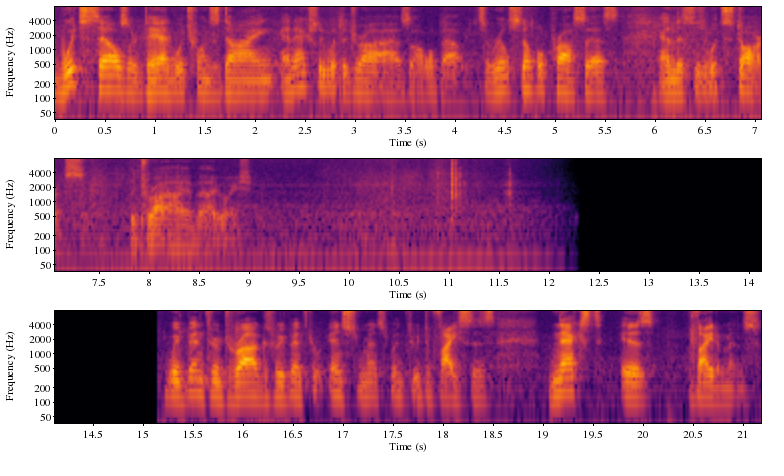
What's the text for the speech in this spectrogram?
which cells are dead, which one's dying, and actually what the dry eye is all about. It's a real simple process, and this is what starts the dry eye evaluation. We've been through drugs, we've been through instruments, we've been through devices. Next is vitamins.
